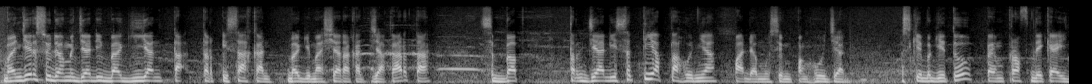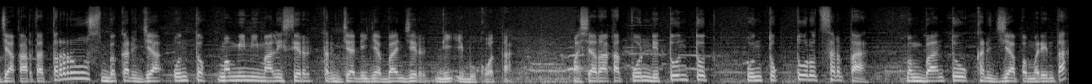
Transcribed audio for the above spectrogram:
Banjir sudah menjadi bagian tak terpisahkan bagi masyarakat Jakarta sebab terjadi setiap tahunnya pada musim penghujan. Meski begitu, Pemprov DKI Jakarta terus bekerja untuk meminimalisir terjadinya banjir di ibu kota. Masyarakat pun dituntut untuk turut serta membantu kerja pemerintah,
